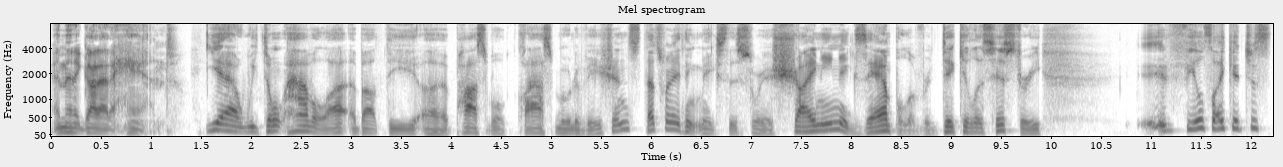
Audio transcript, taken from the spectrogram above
and then it got out of hand. Yeah, we don't have a lot about the uh, possible class motivations. That's what I think makes this story a shining example of ridiculous history. It feels like it just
